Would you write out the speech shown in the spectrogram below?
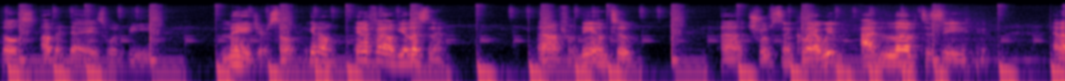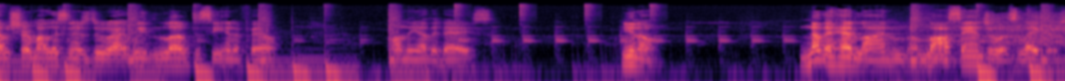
those other days would be major. So, you know, NFL, if you're listening, uh, from DM2, uh, Truth Sinclair, we I'd love to see, and I'm sure my listeners do. I, we'd love to see NFL on the other days. You know, another headline: the Los Angeles Lakers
